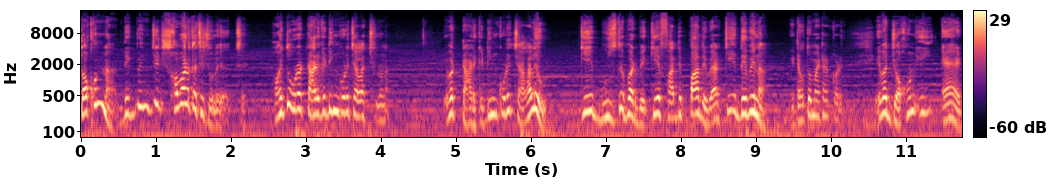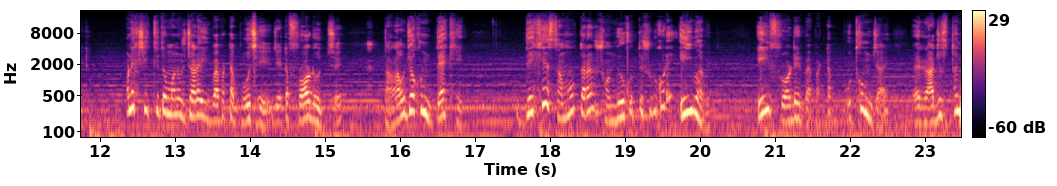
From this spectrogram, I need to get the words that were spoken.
তখন না দেখবেন যে সবার কাছে চলে যাচ্ছে। হয়তো ওরা টার্গেটিং করে চালাচ্ছিল না। এবার টার্গেটিং করে চালালেও কে বুঝতে পারবে, কে ফাঁদে পা দেবে আর কে দেবে না, এটাও তো ম্যাটার করে। এবার যখন এই অ্যাড অনেক শিক্ষিত মানুষ যারা এই ব্যাপারটা বোঝে যে এটা ফ্রড হচ্ছে, তারাও যখন দেখে দেখে সামহ তারা সন্দেহ করতে শুরু করে এইভাবে। এই ফ্রডের ব্যাপারটা প্রথম যায় রাজস্থান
